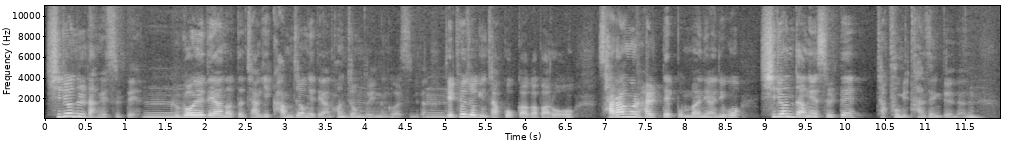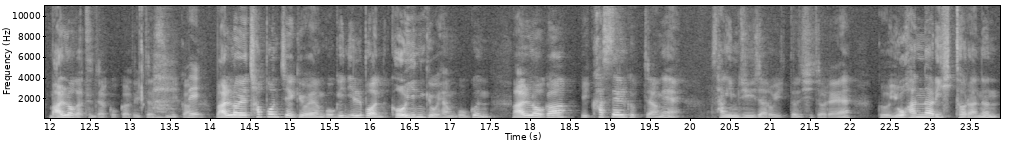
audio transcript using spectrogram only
실현을 당했을 때 음. 그거에 대한 어떤 자기 감정에 대한 헌정도 음. 있는 것 같습니다. 음. 대표적인 작곡가가 바로 사랑을 할 때뿐만이 아니고 실현당했을 때 작품이 탄생되는 음. 말러 같은 작곡가도 있지 않습니까? 네. 말러의 첫 번째 교향곡인 1번 거인 교향곡은 말러가 이 카셀 극장의 상임지휘자로 있던 시절에 그 요한나 리히터라는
